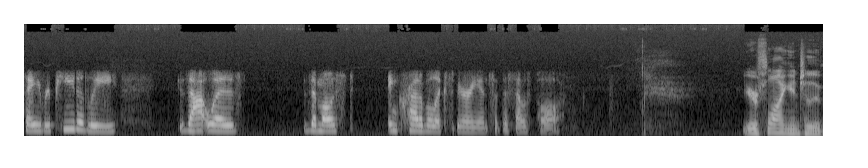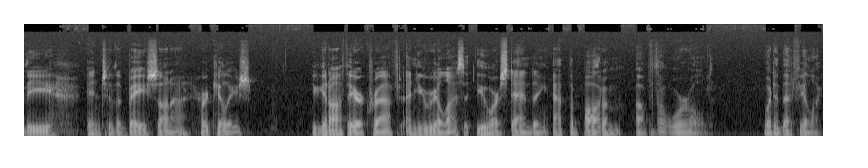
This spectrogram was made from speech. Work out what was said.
say repeatedly, that was the most incredible experience at the South Pole. You're flying into the into the base on a Hercules you get off the aircraft and you realize that you are standing at the bottom of the world. What did that feel like?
